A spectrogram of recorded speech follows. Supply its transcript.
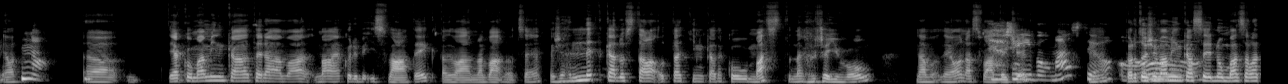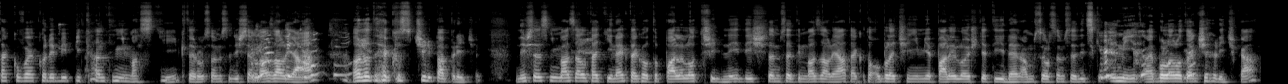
Jo? No. Uh, jako maminka teda má, má jako kdyby i svátek na, na Vánoce, takže hnedka dostala od tatínka takovou mast na hřejivou, na, jo, na sváteček. Hřejivou mast, jo? Hmm. Protože Oh. maminka se jednou mazala takovou jako kdyby pikantní mastí, kterou jsem si, když jsem mazal já, ono to je jako z chili papriček. Když se s ním mazal tatínek, tak ho to palilo tři dny, když jsem se tím mazal já, tak to oblečení mě palilo ještě týden a musel jsem se vždycky umít a bolelo tak žehlička.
